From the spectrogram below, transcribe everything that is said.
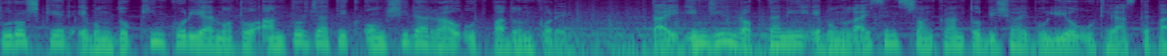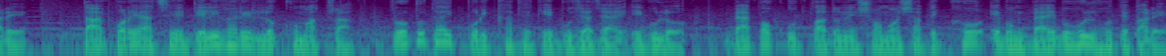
তুরস্কের এবং দক্ষিণ কোরিয়ার মতো আন্তর্জাতিক অংশীদাররাও উৎপাদন করে। তাই ইঞ্জিন রপ্তানি এবং লাইসেন্স সংক্রান্ত বিষয়গুলিও উঠে আসতে পারে। তারপরে আছে ডেলিভারির লক্ষ্যমাত্রা। প্রোটোটাইপ পরীক্ষা থেকে বোঝা যায় এগুলো ব্যাপক উৎপাদনে সময়সাপেক্ষ এবং ব্যয়বহুল হতে পারে।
